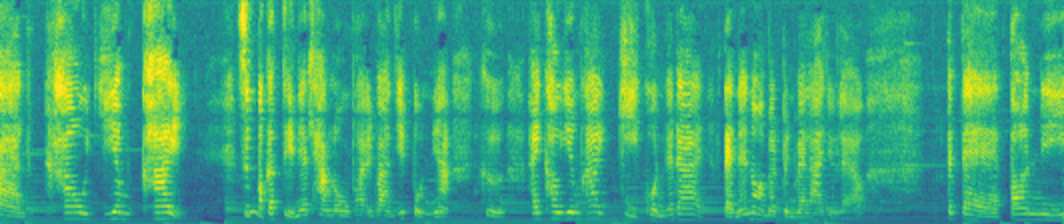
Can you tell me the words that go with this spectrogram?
การเข้าเยี่ยมไข้ ซึ่งปกติเนี่ยทางโรงพยาบาลญี่ปุ่นเนี่ยคือให้เข้าเยี่ยมไข้กี่คนก็ได้ แต่แน่นอนมันเป็นเวลาอยู่แล้ว แต่แต่ตอนนี้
